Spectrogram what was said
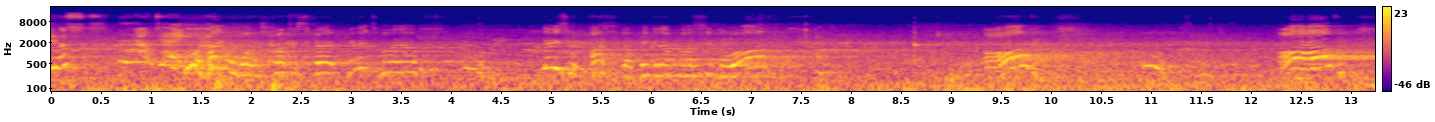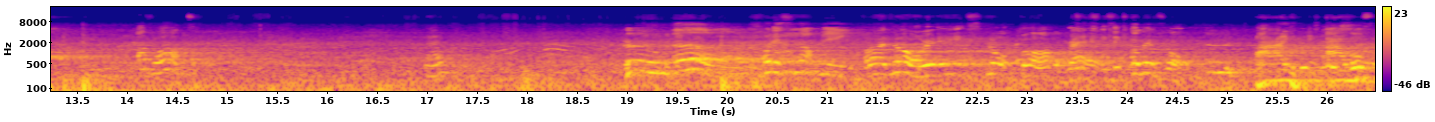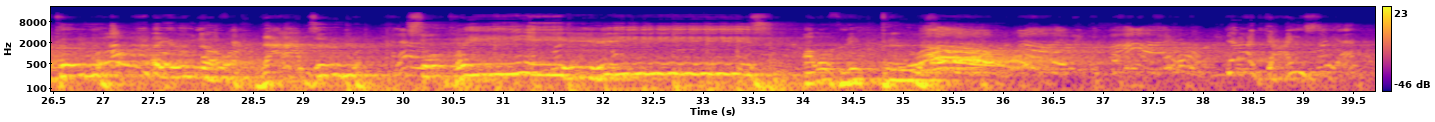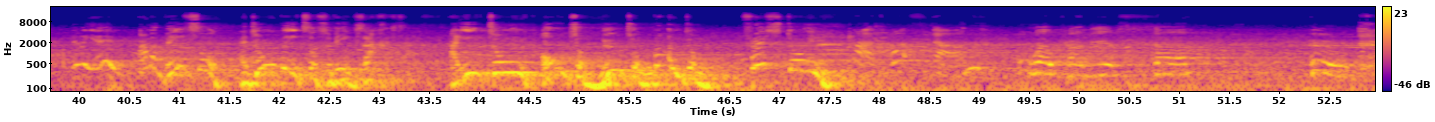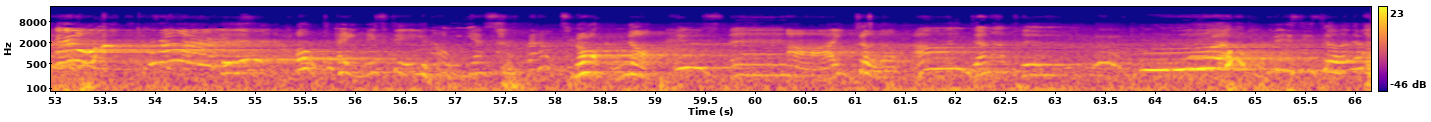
just sprouting. Oh, hang on one shot a spare minutes, Maya. These were passes are picking up my signal of. Of. Of. Of what? Well, Who else? well, it's not me. Uh, no, it, it's not, but where is it coming from? I, I love poo, you know that I do. So please, I love me poo. Hi. G'day guys, Hiya. Who are you? I'm a beetle, a dung beetle to be exact. I eat dung, old dung, new dung, rotten dung, fresh dung. Dad, what's done? Well, Candy, it's, uh, who? Ew, gross. Oh, hey, Misty. Oh, yes, sprout. Knock, knock. Who's there? I dunno. I'm done poo. Missy Dunno.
